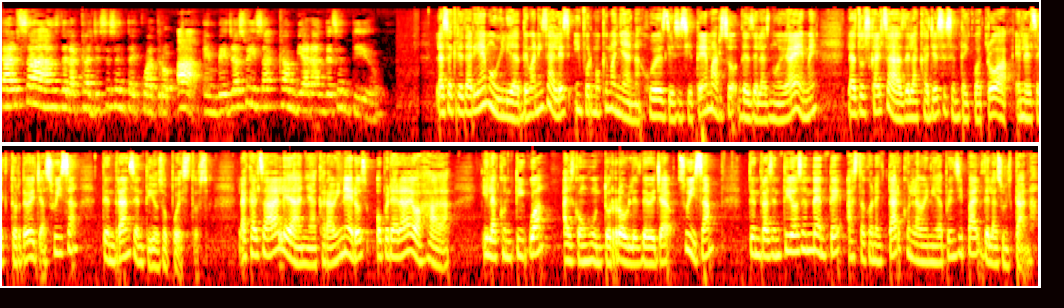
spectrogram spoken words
calzadas de la calle 64A en Bella Suiza cambiarán de sentido. La Secretaría de Movilidad de Manizales informó que mañana, jueves 17 de marzo, desde las 9 a.m., las dos calzadas de la calle 64A en el sector de Bella Suiza tendrán sentidos opuestos. La calzada aledaña a Carabineros operará de bajada y la contigua al conjunto Robles de Bella Suiza tendrá sentido ascendente hasta conectar con la avenida principal de la Sultana.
